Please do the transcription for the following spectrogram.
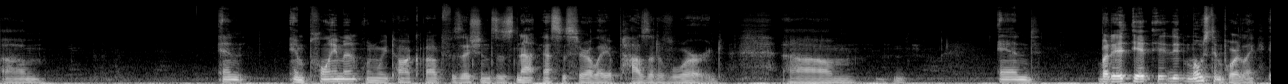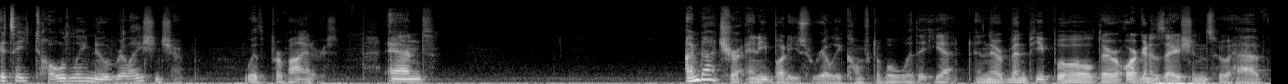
Um, and employment, when we talk about physicians, is not necessarily a positive word. Um, and but it, it, it, most importantly, it's a totally new relationship with providers. And I'm not sure anybody's really comfortable with it yet. And there have been people, there are organizations who have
